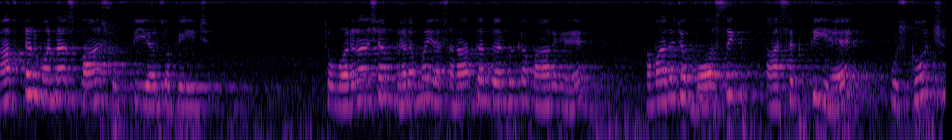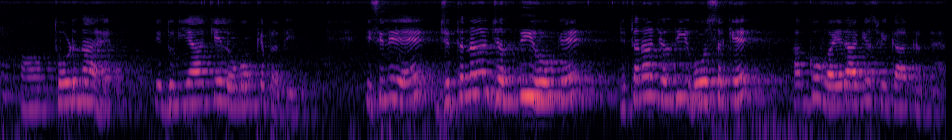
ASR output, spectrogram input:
after वन has passed 50 years of age. तो वर्णाश्रम धर्म या सनातन धर्म का मार्ग है, हमारे जो भौतिक आसक्ति है, उसको तोड़ना है, ये दुनिया के लोगों के प्रति। इसलिए जितना जल्दी होगे, जितना जल्दी हो सके, हमको वैराग्य स्वीकार करना है।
